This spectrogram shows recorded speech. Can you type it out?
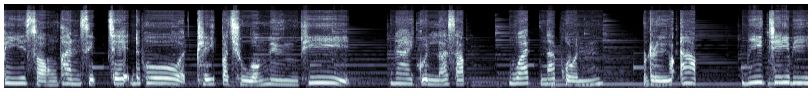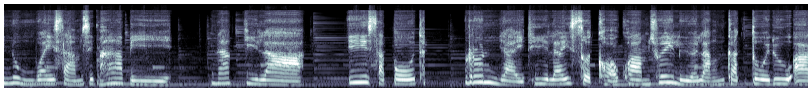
ปี 2017โพดคลิปประชวงหนึ่งที่ นายกุลทรัพย์ วัฒนผล หรืออัพ BGB หนุ่มวัย 35 ปี นักกีฬา อีสปอร์ต รุ่นใหญ่ที่ไลฟ์สดขอความช่วยเหลือหลังกักตัวดูอา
